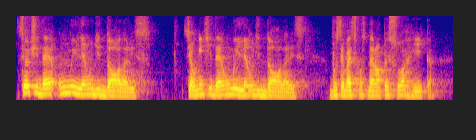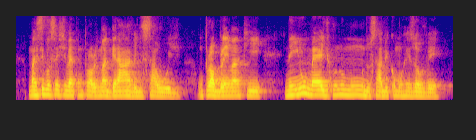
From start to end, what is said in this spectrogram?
Se eu te der um milhão de dólares, se alguém te der um milhão de dólares, você vai se considerar uma pessoa rica. Mas se você estiver com um problema grave de saúde, um problema que nenhum médico no mundo sabe como resolver,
